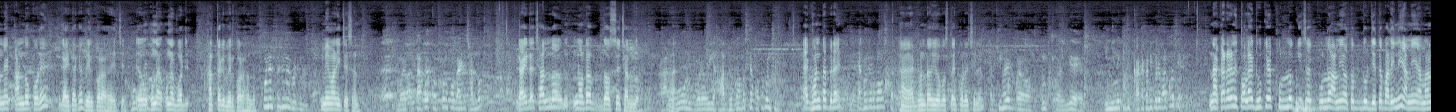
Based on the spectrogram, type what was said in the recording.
অনেক কাণ্ড করে গাড়িটাকে বের করা হয়েছে। এবং ওনার ওনার বডি হাতটাকে বের করা হলো। কোন স্টেশনের ঘটনা? মেমারি স্টেশন। তারপরে কতক্ষণ পর গাড়িটা ছাড়লো? গাড়িটা ছাড়লো নটা দশে ছাড়লো। আর মানে ওই হাত ঢোকা অবস্থায় কতক্ষণ ছিল? এক ঘণ্টা প্রায়। এক ঘণ্টার অবস্থা? হ্যাঁ এক ঘণ্টা ওই অবস্থায় পড়েছিলেন। কীভাবে ইয়ে ইঞ্জিনে কিছু কাটাকাটি করে বার করেছে? না কাটাকানি তলায় ঢুকে খুললো কিছু খুললো, আমি অত দূর যেতে পারিনি। আমি আমার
